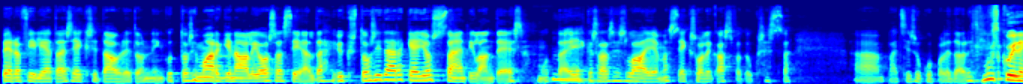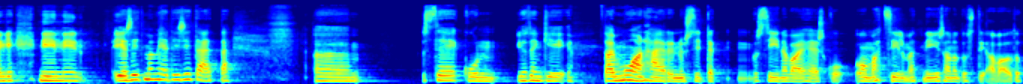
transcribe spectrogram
pedofilia tai seksitaudit on niin kuin tosi marginaali osa sieltä. Yksi tosi tärkeä jossain tilanteessa, mutta mm. ei ehkä sellaisessa laajemmassa seksuaalikasvatuksessa, ää, paitsi sukupuolitaudit, mutta kuitenkin. Niin, niin. Ja sitten mä mietin sitä, että se kun jotenkin tai mua on häirinnyt sitten siinä vaiheessa, kun omat silmät niin sanotusti avautu,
